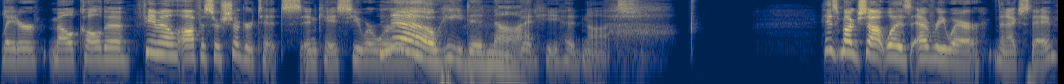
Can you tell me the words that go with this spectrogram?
Later, Mel called a female officer sugar tits, in case you were worried No, he did not. that he had not. His mugshot was everywhere the next day,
